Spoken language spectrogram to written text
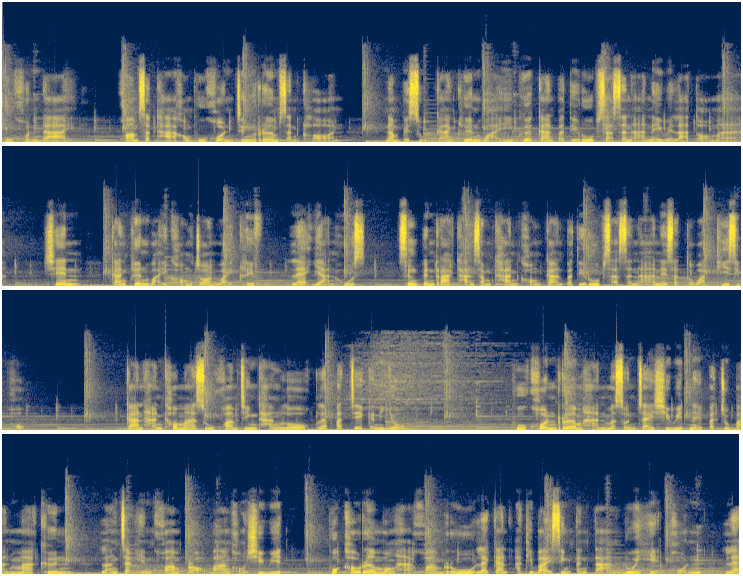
ผู้คนได้ ความศรัทธาของผู้คนจึงเริ่มสั่นคลอนนำไปสู่การเคลื่อนไหวเพื่อการปฏิรูปศาสนาในเวลาต่อมา เช่น การเคลื่อนไหวของจอห์นไวคลิฟและยานฮุส ซึ่งเป็นรากฐานสำคัญของการปฏิรูปศาสนาในศตวรรษที่ 16 การหันเข้ามาสู่ความจริงทางโลกและปัจเจกนิยม ผู้คนเริ่มหันมาสนใจชีวิตในปัจจุบันมากขึ้น หลังจากเห็นความเปราะบางของชีวิต พวกเขาเริ่มมองหาความรู้และการอธิบายสิ่งต่างๆ ด้วยเหตุผลและ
